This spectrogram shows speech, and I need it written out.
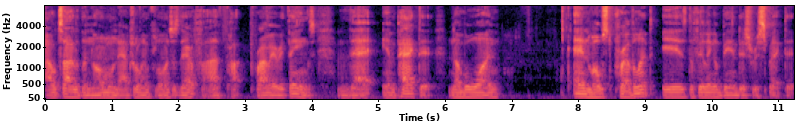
outside of the normal natural influences, there are five primary things that impact it. Number one, and most prevalent, is the feeling of being disrespected.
